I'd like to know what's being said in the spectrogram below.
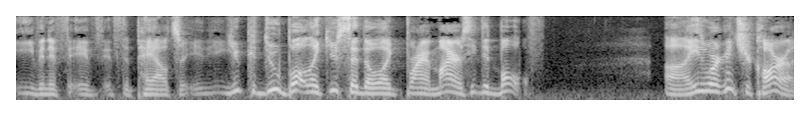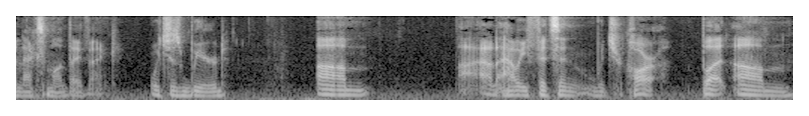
even if, if if the payouts are, you could do both. Like you said though, like Brian Myers, he did both. Uh, he's working Chikara next month, I think, which is weird. Um, I don't know how he fits in with Chikara, but um,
